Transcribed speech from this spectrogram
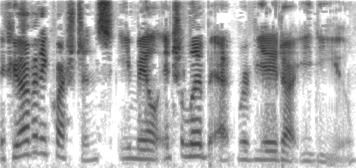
if you have any questions, email interlib at rivier.edu.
